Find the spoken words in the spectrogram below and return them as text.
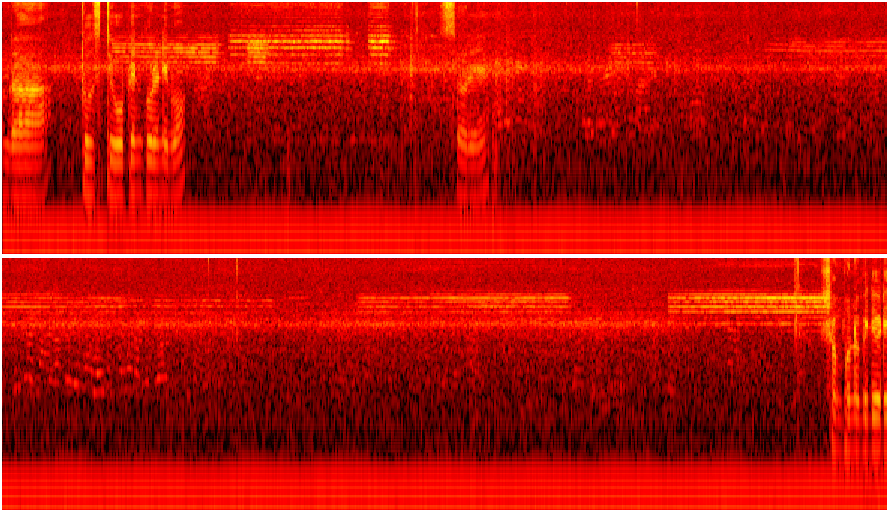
আমরা টুলসটি ওপেন করে নিব। সরি সম্পূর্ণ ভিডিওটি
